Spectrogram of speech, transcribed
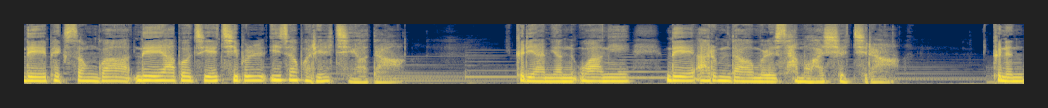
내 백성과 내 아버지의 집을 잊어버릴지어다. 그리하면 왕이 내 아름다움을 사모하실지라. 그는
